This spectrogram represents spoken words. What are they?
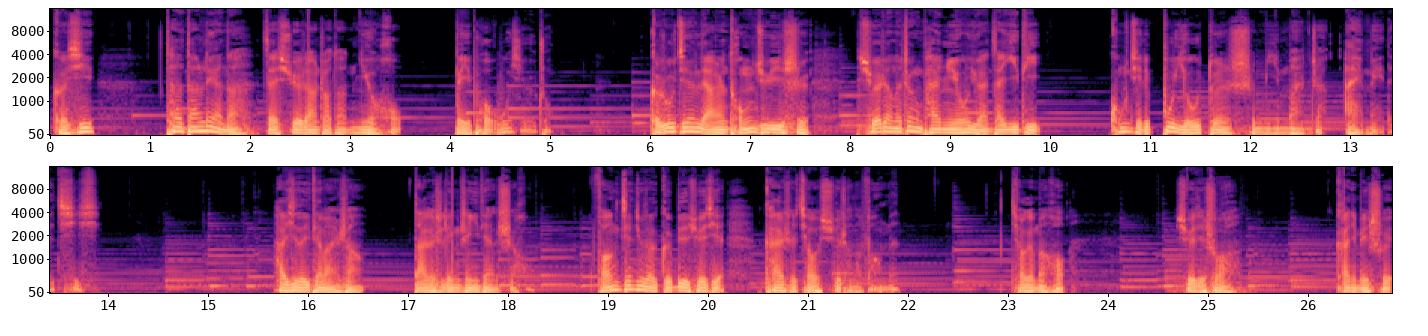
可惜。他的单恋呢，在学长找到女友后，被迫无疾而终。可如今两人同居一室，学长的正牌女友远在异地，空气里不由顿时弥漫着暧昧的气息。还记得一天晚上，大概是凌晨一点的时候，房间就在隔壁的学姐开始敲学长的房门。敲开门后，学姐说：“看你没睡，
